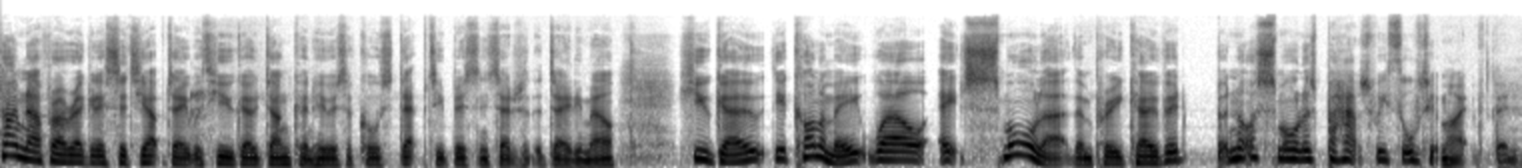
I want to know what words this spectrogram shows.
Time now for our regular city update with Hugo Duncan, who is, of course, Deputy Business Editor at the Daily Mail. Hugo, the economy, well, it's smaller than pre COVID, but not as small as perhaps we thought it might have been.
